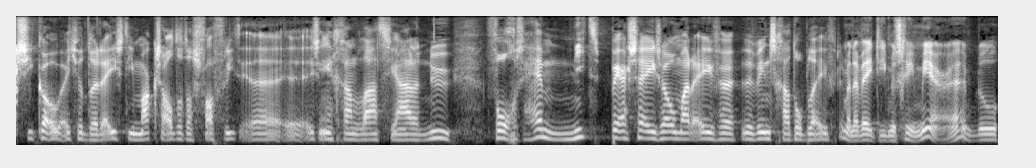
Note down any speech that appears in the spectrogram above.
Mexico, weet je de race die Max altijd als favoriet eh, is ingegaan de laatste jaren, nu volgens hem niet per se zomaar even de winst gaat opleveren. Maar dan weet hij misschien meer. Hè? Ik bedoel,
